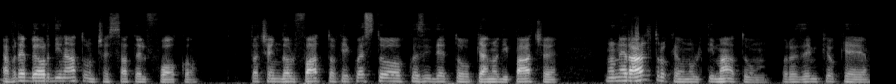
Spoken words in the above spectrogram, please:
avrebbe ordinato un cessate il fuoco, tacendo il fatto che questo cosiddetto piano di pace non era altro che un ultimatum, per esempio che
